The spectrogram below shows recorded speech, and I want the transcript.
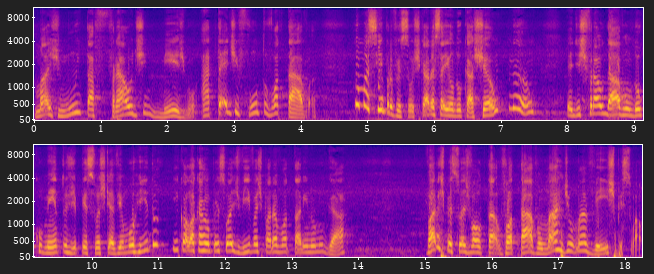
mas muita fraude mesmo. Até defunto votava. Como assim, professor? Os caras saíam do caixão? Não. Eles fraudavam documentos de pessoas que haviam morrido e colocavam pessoas vivas para votarem no lugar. Várias pessoas votavam mais de uma vez, pessoal.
